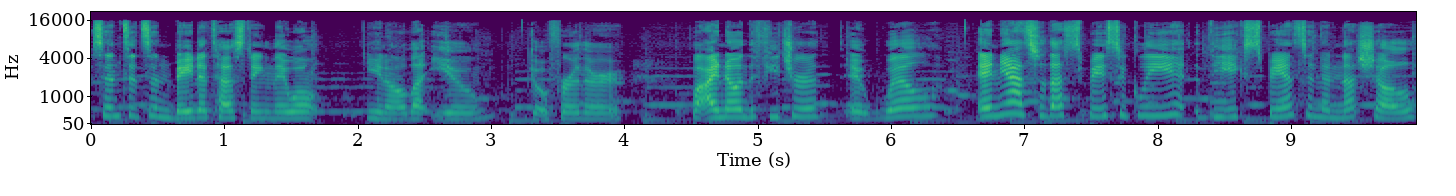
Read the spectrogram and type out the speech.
Since it's in beta testing, they won't, you know, let you go further. But I know in the future it will. And yeah, so that's basically the expanse in a nutshell.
